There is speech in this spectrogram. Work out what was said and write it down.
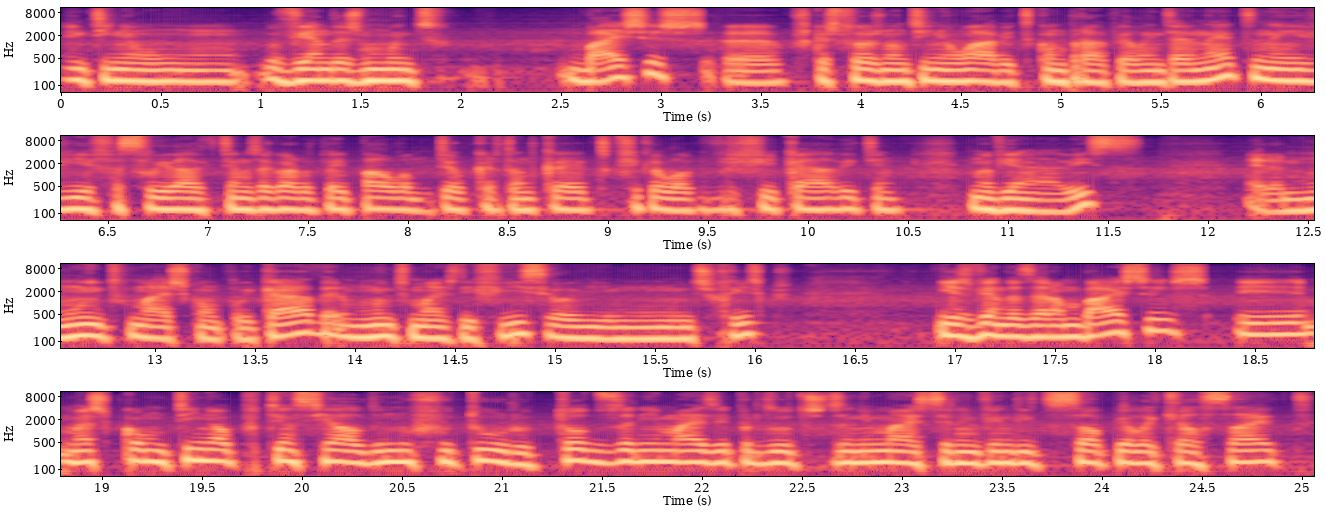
em tinham vendas muito baixas, uh, porque as pessoas não tinham o hábito de comprar pela internet, nem havia facilidade que temos agora do PayPal, a meter o cartão de crédito que fica logo verificado e tem, não havia nada disso. Era muito mais complicado, era muito mais difícil, havia muitos riscos e as vendas eram baixas, e, mas como tinha o potencial de no futuro todos os animais e produtos dos animais serem vendidos só pelo aquele site,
